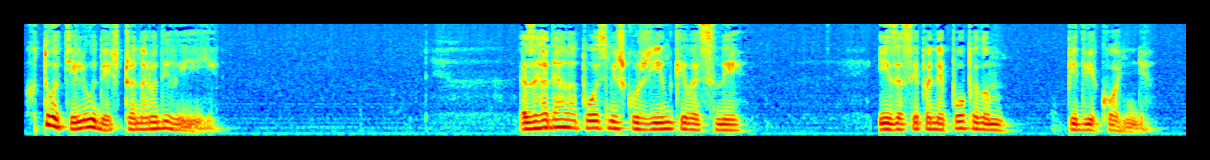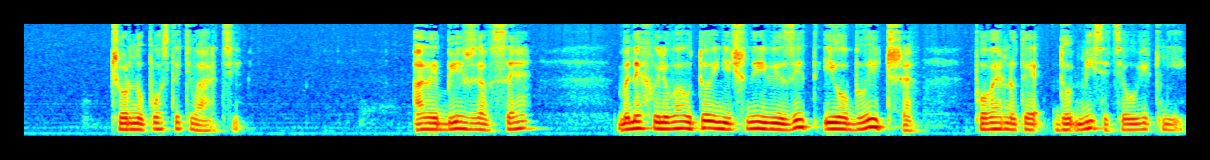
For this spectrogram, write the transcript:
Хто ті люди, що народили її? Згадала посмішку жінки весни і засипане попелом підвіконня, чорну постать варці. Але більш за все мене хвилював той нічний візит і обличчя, повернуте до місяця у вікні.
